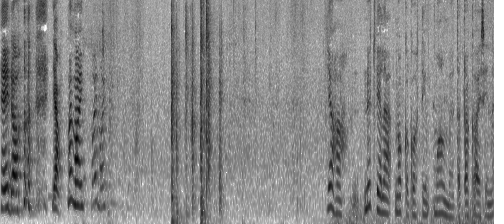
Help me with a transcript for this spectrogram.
Heido. Ja moi moi. Moi moi. Jaha, nyt vielä nokka kohti Malmöötä takaisin.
